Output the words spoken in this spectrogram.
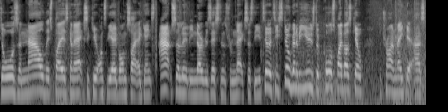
doors, and now this player is going to execute onto the A-bomb site against absolutely no resistance from Nexus. The utility still going to be used, of course, by Buzzkill to try and make it as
